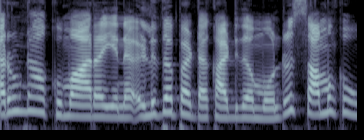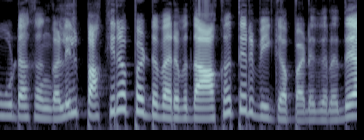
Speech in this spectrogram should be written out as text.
அருணா குமார என எழுதப்பட்ட கடிதம் ஒன்று சமூக ஊடகங்களில் பகிரப்பட்டு வருவதாக தெரிவிக்கப்படுகிறது.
